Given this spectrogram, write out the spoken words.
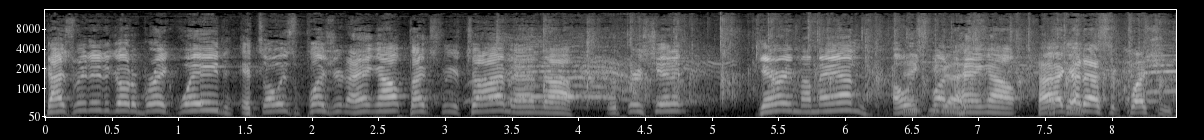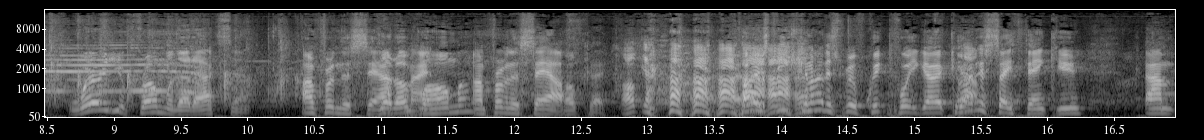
Guys, we need to go to break. Wade, it's always a pleasure to hang out. Thanks for your time, and uh, we appreciate it. Gary, my man, always Thank you, fun to hang out. I, That's got to ask a question. Where are you from with that accent? I'm from the Is south, that mate. Oklahoma? I'm from the south. Okay. Okay. Posty, can I just real quick before you go? Can I just say thank you? Um,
